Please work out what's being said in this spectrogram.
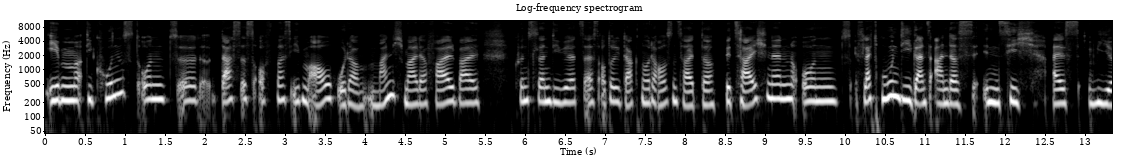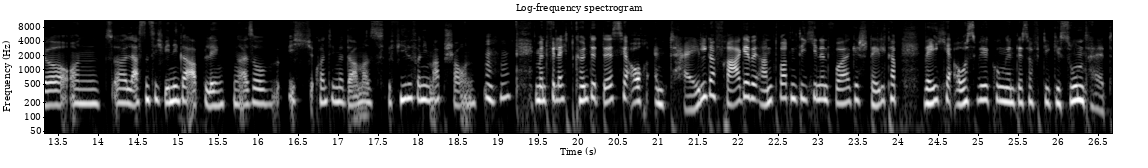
eben die Kunst und äh, das ist oftmals eben auch oder manchmal der Fall bei Künstlern, die wir jetzt als Autodidakten oder Außenseiter bezeichnen. Und vielleicht ruhen die ganz anders in sich als wir und äh, lassen sich weniger ablenken. Also ich konnte mir damals viel von ihm abschauen. Mhm. Ich meine, vielleicht könnte das ja auch ein Teil der Frage beantworten, die ich Ihnen vorher gestellt habe, welche Auswirkungen das auf die Gesundheit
